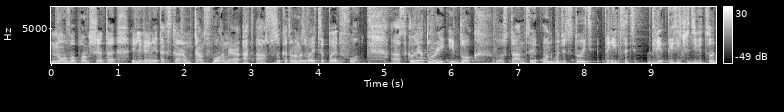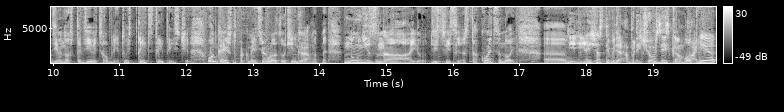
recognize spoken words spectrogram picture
нового планшета, или, вернее, так скажем, трансформера от Asus, который называется Padfone. А С клавиатурой и док станции он будет стоить 32 999 рублей, то есть 33 тысячи. Он, конечно, прокомментировал это очень грамотно. Ну, не знаю. Действительно, с такой ценой... э, Не, я сейчас не понимаю, а при чем здесь компания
